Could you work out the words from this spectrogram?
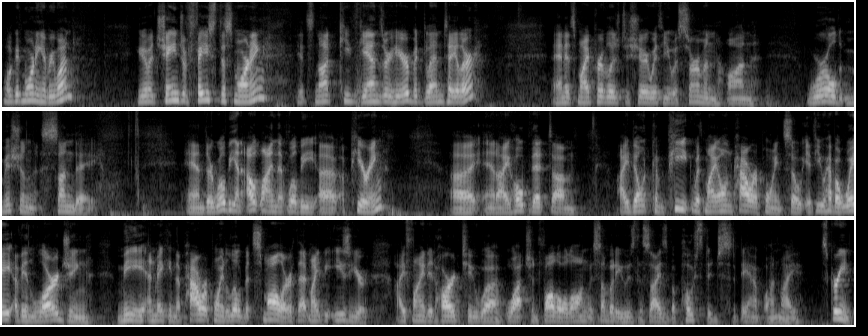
Well, good morning, everyone. You have a change of face this morning. It's not Keith Ganser here, but Glenn Taylor. And it's my privilege to share with you a sermon on World Mission Sunday. And there will be an outline that will be uh, appearing. Uh, and I hope that um, I don't compete with my own PowerPoint. So if you have a way of enlarging me and making the PowerPoint a little bit smaller, that might be easier. I find it hard to uh, watch and follow along with somebody who's the size of a postage stamp on my screen.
